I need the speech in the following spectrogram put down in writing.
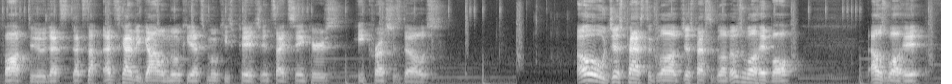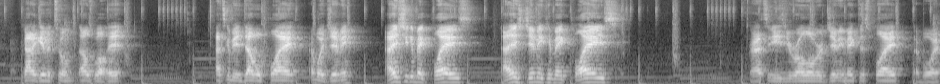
fuck, dude, that's that's not that's got to be gone with Mookie. That's Mookie's pitch, inside sinkers. He crushes those. Oh, just past the glove, just past the glove. That was a well hit ball. That was well hit. Gotta give it to him. That was well hit. That's gonna be a double play. That boy Jimmy. At least you can make plays. At least Jimmy can make plays. That's an easy rollover. Jimmy, make this play. That boy.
